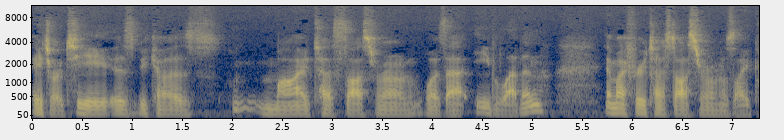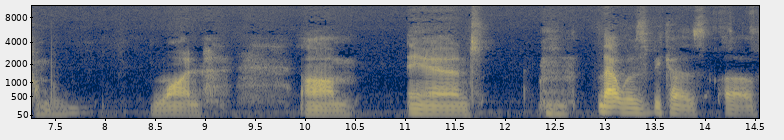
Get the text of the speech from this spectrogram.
HRT is because my testosterone was at 11 and my free testosterone was like one. Um, and that was because of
